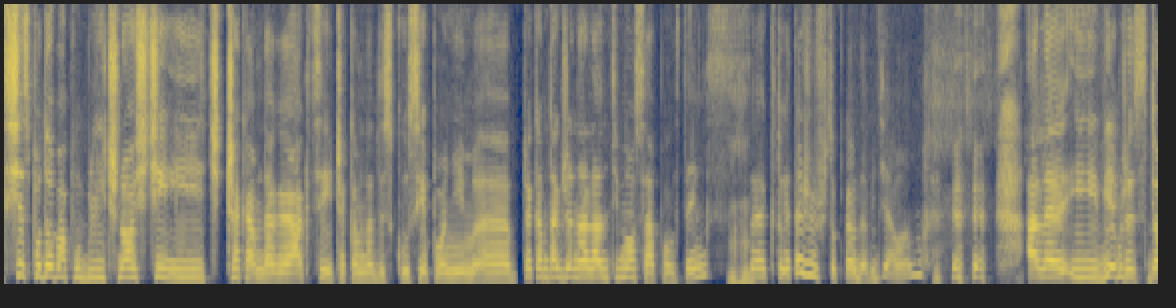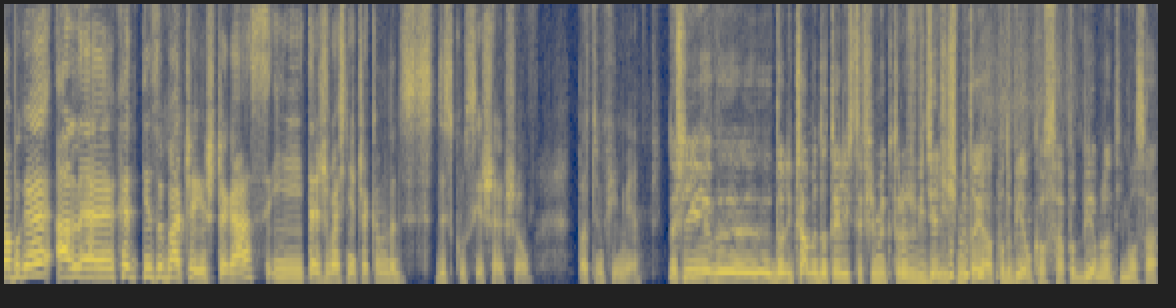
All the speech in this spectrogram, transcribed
się spodoba publiczności i czekam na reakcję i czekam na dyskusję po nim. E, Czekam także na Lantimosa Poor Things, e, które też już co prawda widziałam, ale i wiem, że jest dobre, ale chętnie zobaczę jeszcze raz i też właśnie czekam na dys- dyskusję szerszą po tym filmie. No jeśli y, doliczamy do tej listy filmy, które już widzieliśmy, to ja podbijam Kosa, podbijam Lantimosa.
